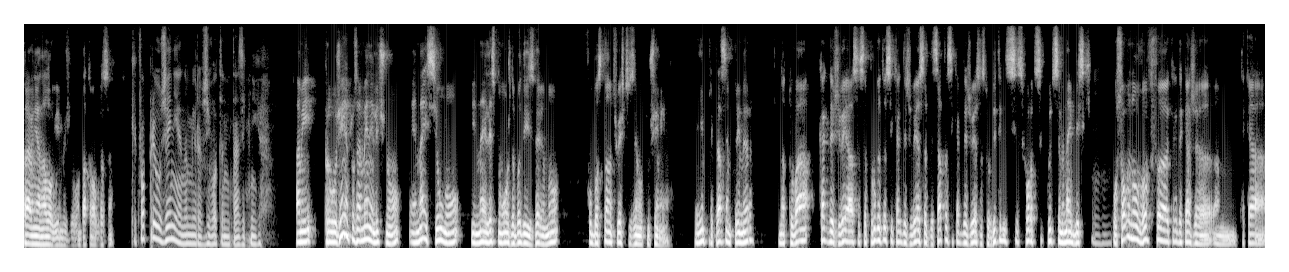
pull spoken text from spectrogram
правени аналогии между двата образа. Какво приложение намира в живота ни тази книга? Ами, приложението за мен лично е най-силно и най-лесно може да бъде изведено в областта на човешки взаимоотношения. Един прекрасен пример на това как да живея аз с съпругата си, как да живея с децата си, как да живея с родителите си, с хората си, които са ми най-близки. Mm-hmm. Особено в, как да кажа, така,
